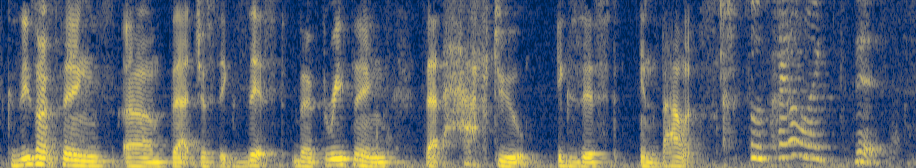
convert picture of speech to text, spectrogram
Because these aren't things um, that just exist. They're three things that have to exist in balance. So it's kind of like this.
